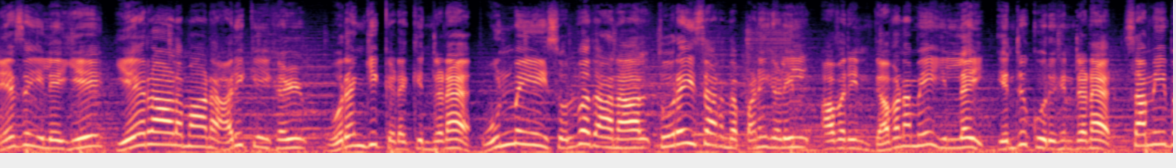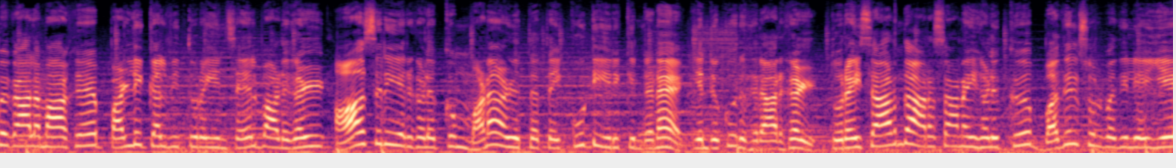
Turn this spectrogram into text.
மேசையிலேயே ஏராளமான அறிக்கைகள் உறங்கி கிடக்கின்றன. உண்மையை சொல்வதானால் துறை சார்ந்த பணிகளில் அவரின் கவனமே இல்லை என்று கூறுகின்றனர். சமீப காலமாக பள்ளி கல்வித்துறையின் செயல்பாடுகள் ஆசிரியர்களுக்கும் மன அழுத்தத்தை கூட்டியிருக்கின்றன என்று கூறுகிறார்கள். துறை சார்ந்த அரசாணைகளுக்கு பதில் சொல்வதிலேயே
